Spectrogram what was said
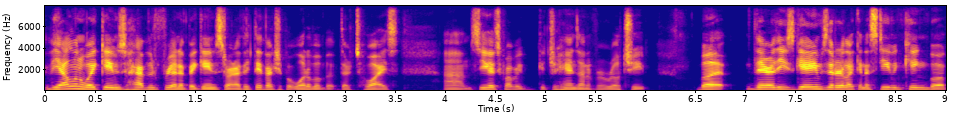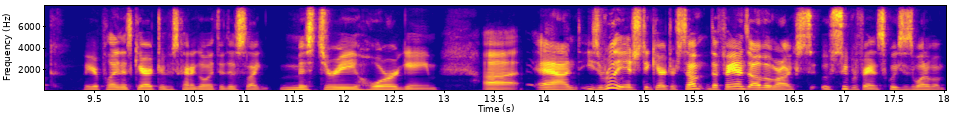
the Alan Wake games have been free on Epic Games Store. and I think they've actually put one of them up there twice, um, so you guys probably get your hands on it for real cheap. But there are these games that are like in a Stephen King book where you're playing this character who's kind of going through this like mystery horror game, uh, and he's a really interesting character. Some the fans of him are like su- super fans. Squeaks is one of them,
